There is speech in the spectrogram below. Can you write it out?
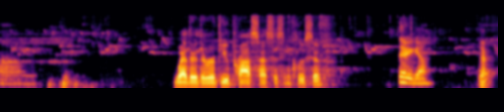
Um, whether the review process is inclusive. there you go. Yep.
